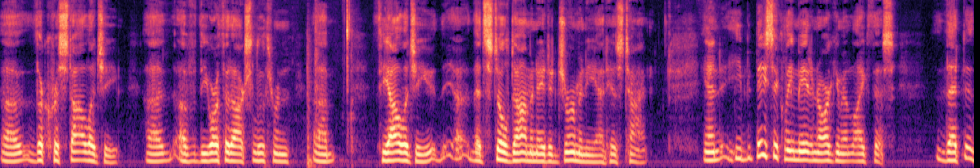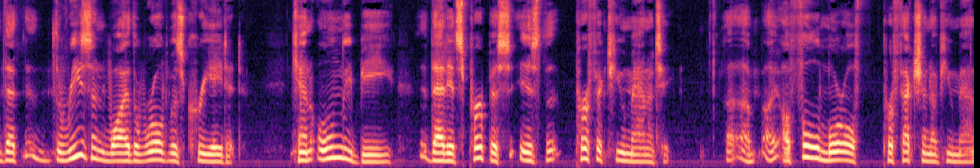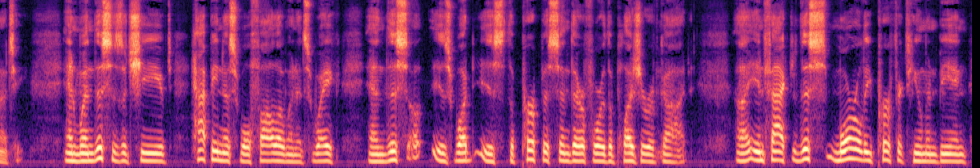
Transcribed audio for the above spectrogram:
uh, the Christology uh, of the Orthodox Lutheran uh, theology uh, that still dominated Germany at his time. And he basically made an argument like this that, that the reason why the world was created can only be that its purpose is the perfect humanity, a, a, a full moral perfection of humanity. And when this is achieved, happiness will follow in its wake, and this is what is the purpose and therefore the pleasure of God. Uh, in fact, this morally perfect human being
